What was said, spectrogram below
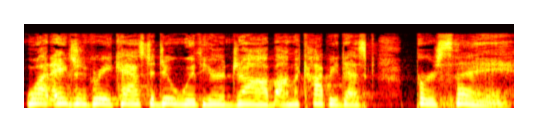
what ancient Greek has to do with your job on the copy desk per se."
